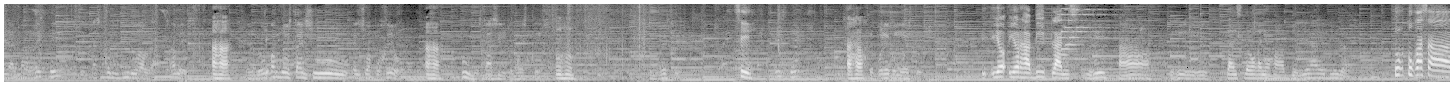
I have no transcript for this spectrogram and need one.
Mira, hermano, este estás escondido ahora, ¿sabes? Ajá. Pero luego cuando está en su, en su apogeo, Ajá. ¡pum! Está así, como este. ujú. Como este. Sí. Este Aha. se pone como este. Your, your hobby, plants. Ujú, Ah, ujú. plants daw ang kanyang hobby. De vida. Tu, tu ka sa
